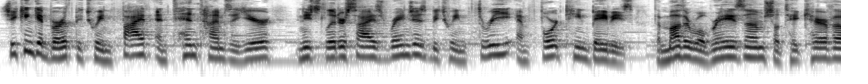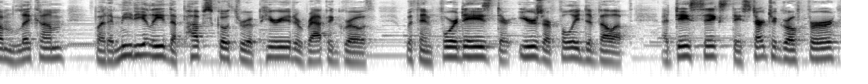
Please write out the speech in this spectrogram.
She can give birth between 5 and 10 times a year, and each litter size ranges between 3 and 14 babies. The mother will raise them, she'll take care of them, lick them, but immediately the pups go through a period of rapid growth. Within four days, their ears are fully developed. At day 6, they start to grow fur,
